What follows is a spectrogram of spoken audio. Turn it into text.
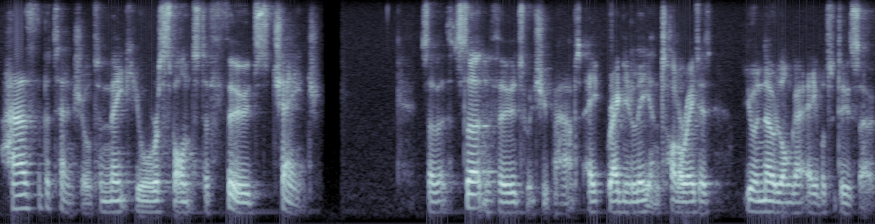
has the potential to make your response to foods change. So that certain foods which you perhaps ate regularly and tolerated, you're no longer able to do so.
